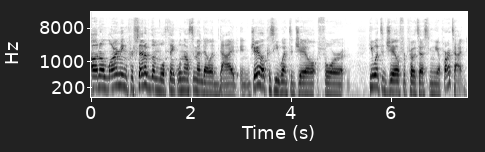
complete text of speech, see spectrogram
an alarming percent of them will think, well, Nelson Mandela died in jail because he went to jail for he went to jail for protesting the apartheid.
